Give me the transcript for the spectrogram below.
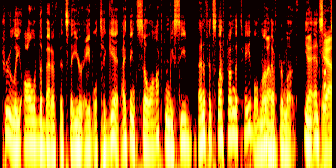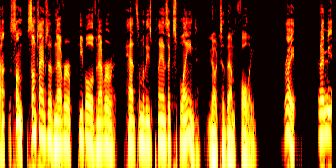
truly all of the benefits that you're able to get i think so often we see benefits left on the table month well, after month yeah and sometimes, yeah. some sometimes have never people have never had some of these plans explained, you know, to them fully. Right. And I mean,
